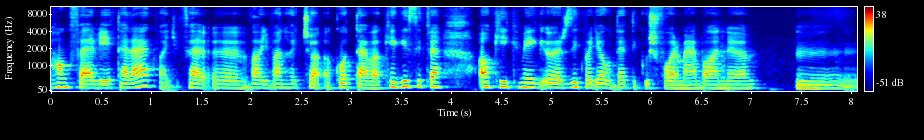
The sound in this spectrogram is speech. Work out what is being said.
hangfelvételek, vagy, fel, vagy van, hogy csak kottával kiegészítve, akik még őrzik, vagy autentikus formában mm,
